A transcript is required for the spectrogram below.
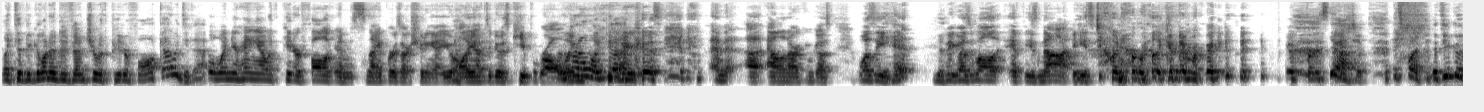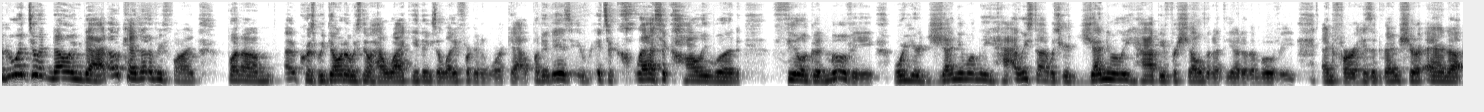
like to be going on an adventure with Peter Falk, I would do that. Well, when you're hanging out with Peter Falk and snipers are shooting at you, all you have to do is keep rolling. Rolling, yeah. because, and uh, Alan Arkin goes, "Was he hit?" He goes, "Well, if he's not, he's doing a really good impersonation." It's fun. If you could go into it knowing that, okay, that'll be fine. But um, of course, we don't always know how wacky things in life are going to work out. But it is, it's a classic Hollywood feel good movie where you're genuinely, ha- at least I was, you're genuinely happy for Sheldon at the end of the movie and for his adventure. And uh,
